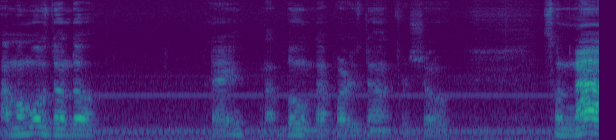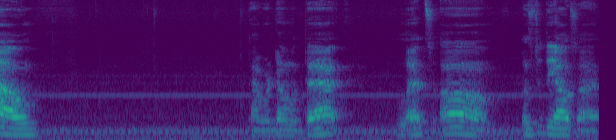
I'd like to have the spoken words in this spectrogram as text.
I'm almost done though. Okay, now boom, that part is done for sure. So now that we're done with that, let's um let's do the outside.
